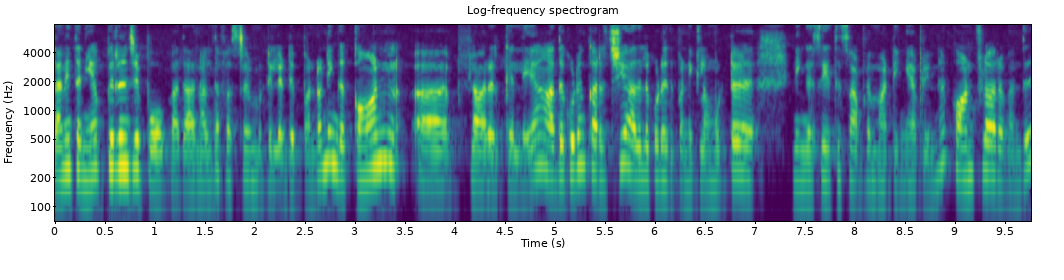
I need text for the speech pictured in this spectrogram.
தனித்தனியாக பிரிஞ்சு போகாது. அதனால தான் ஃபஸ்ட்டு முட்டையில் டிப் பண்ணுறோம் நீங்கள் கார்ன் ஃப்ளவர் இருக்குது இல்லையா? அதை கூட கரைச்சி அதில் கூட இது பண்ணிக்கலாம். முட்டை நீங்கள் சேர்த்து சாப்பிட மாட்டீங்க அப்படின்னா கார்ன்ஃப்ளவரை வந்து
